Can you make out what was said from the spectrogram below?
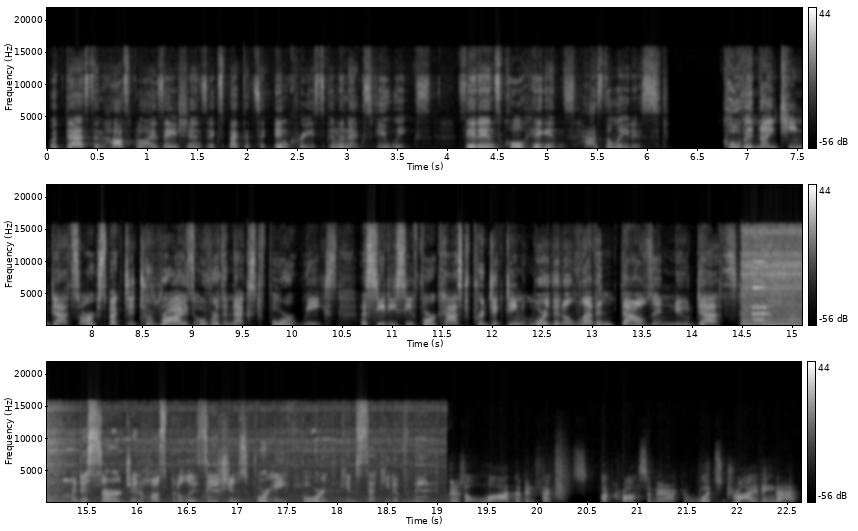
with deaths and hospitalizations expected to increase in the next few weeks. CNN's Cole Higgins has the latest. COVID 19 deaths are expected to rise over the next four weeks, a CDC forecast predicting more than 11,000 new deaths and a surge in hospitalizations for a fourth consecutive week. There's a lot of infections across America. What's driving that?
